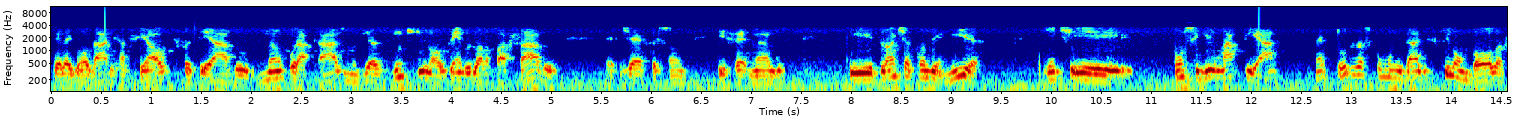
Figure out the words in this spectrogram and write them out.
pela igualdade racial, que foi criado não por acaso, no dia 20 de novembro do ano passado, eh, Jefferson e Fernando. E durante a pandemia, a gente conseguiu mapear né, todas as comunidades quilombolas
